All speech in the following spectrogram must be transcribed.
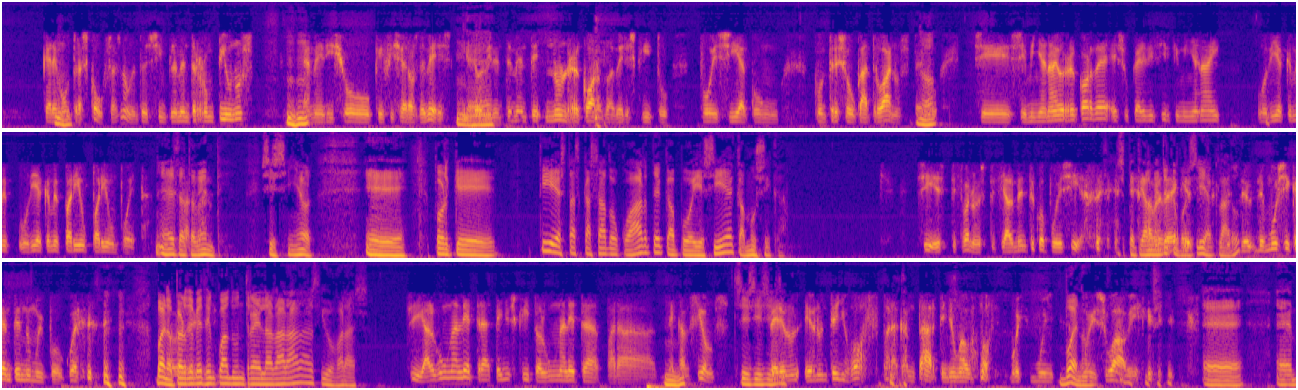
que eran uh -huh. outras cousas, non? Entón simplemente rompiunos uh -huh. e me dixo que fixera os deberes. Yeah. Eu evidentemente non recordo haber escrito poesía con con 3 ou 4 anos, pero no. se, se miña nai o recorda, eso quere dicir que miña nai o día que me o día que me pariu, pariu un poeta. Exactamente. Claro. Sí, señor eh, porque ti estás casado coa arte, ca poesía e ca música. Sí, espe bueno, especialmente coa poesía. Especialmente coa poesía, claro. De, de música entendo moi pouco. Eh? bueno, pero de vez en cuando un trailararas e o farás. Sí, algunha letra, teño escrito algunha letra para de mm. cancións. Sí, sí, sí. Pero sí. Eu, eu non teño voz para cantar, teño unha voz moi moi bueno, moi suave. Sí. Eh eh,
